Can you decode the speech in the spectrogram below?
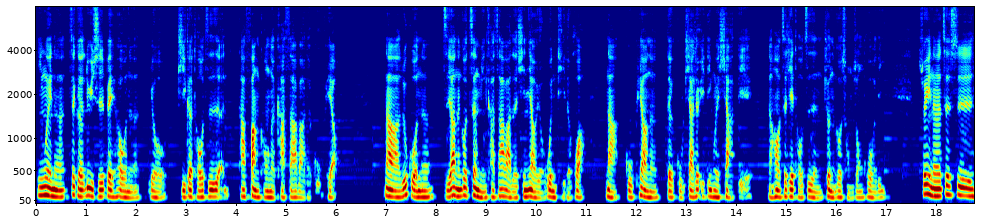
因为呢，这个律师背后呢，有几个投资人，他放空了卡萨瓦的股票。那如果呢，只要能够证明卡萨瓦的新药有问题的话，那股票呢的股价就一定会下跌，然后这些投资人就能够从中获利。所以呢，这是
